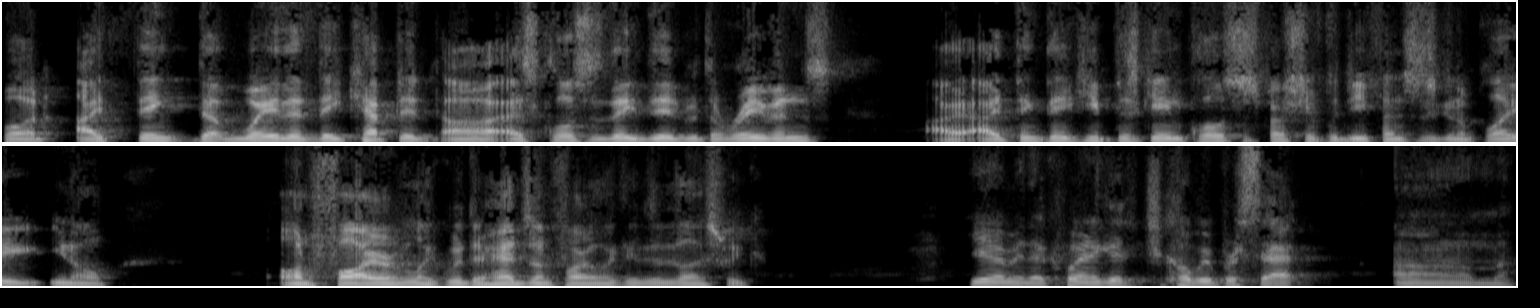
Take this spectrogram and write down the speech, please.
but I think the way that they kept it uh, as close as they did with the Ravens, I, I think they keep this game close, especially if the defense is going to play, you know, on fire, like with their heads on fire, like they did last week. Yeah, I mean they're playing against Jacoby Brissett. Um,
